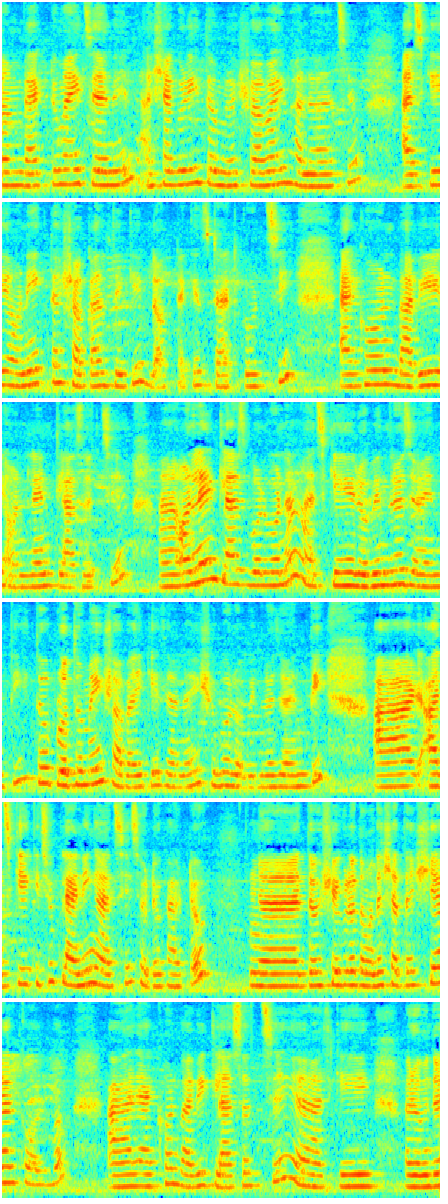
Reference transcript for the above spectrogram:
Welcome back to my channel আশা করি তোমরা সবাই ভালো আছো। আজকে অনেকটা সকাল থেকে ব্লগটাকে স্টার্ট করছি। এখন বাবির অনলাইন ক্লাস হচ্ছে। অনলাইন ক্লাস বলব না, আজকে রবীন্দ্র জয়ন্তী। তো প্রথমেই সবাইকে জানাই শুভ রবীন্দ্র জয়ন্তী। আর আজকে কিছু প্ল্যানিং আছে ছোটোখাটো। তো সেগুলো তোমাদের সাথে শেয়ার করব। আর এখন বাবির ক্লাস হচ্ছে, আজকে রবীন্দ্র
